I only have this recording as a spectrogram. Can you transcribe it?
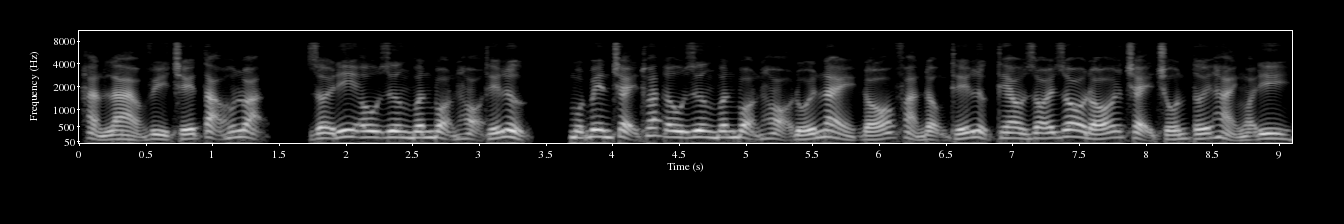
hẳn là vì chế tạo hỗn loạn, rời đi Âu Dương Vân bọn họ thế lực, một bên chạy thoát Âu Dương Vân bọn họ đối này đó phản động thế lực theo dõi do đó chạy trốn tới hải ngoại đi.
